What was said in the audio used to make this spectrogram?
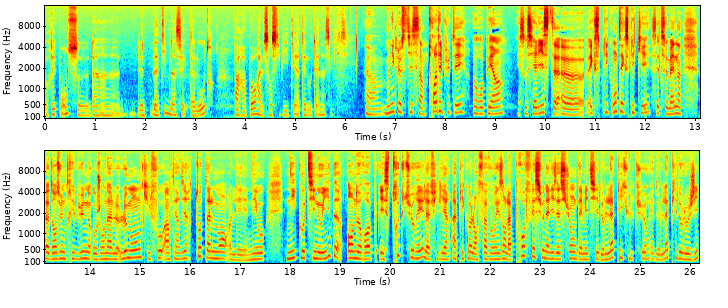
réponse d'un type d'insecte à l'autre par rapport à la sensibilité à tel ou tel insecticide. Euh, Monique Lostis, trois députés européens et socialistes euh, ont expliqué cette semaine euh, dans une tribune au journal Le Monde qu'il faut interdire totalement les néonicotinoïdes en Europe et structurer la filière apicole en favorisant la professionnalisation des métiers de l'apiculture et de l'apidologie.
